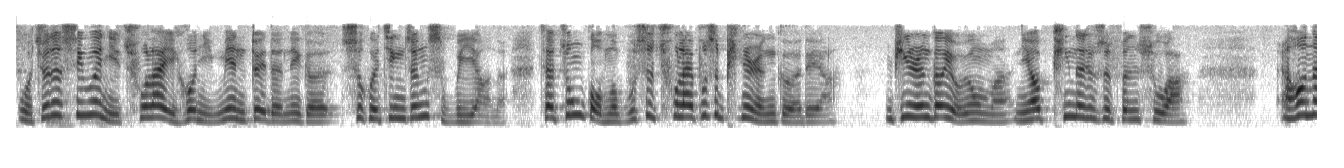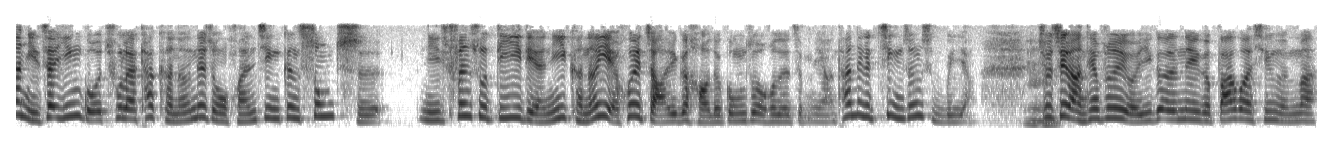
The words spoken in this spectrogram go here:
我觉得是因为你出来以后，你面对的那个社会竞争是不一样的。在中国，我们不是出来不是拼人格的呀，你拼人格有用吗？你要拼的就是分数啊。然后，那你在英国出来，他可能那种环境更松弛，你分数低一点，你可能也会找一个好的工作或者怎么样，他那个竞争是不一样。就这两天不是有一个那个八卦新闻嘛？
